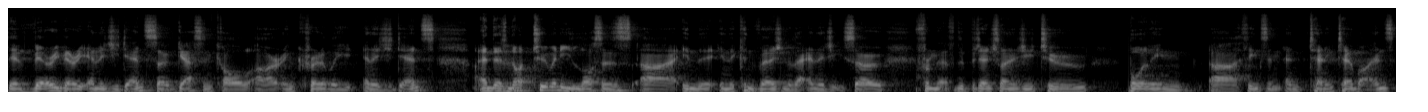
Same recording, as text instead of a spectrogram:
They're very very energy dense, so gas and coal are incredibly energy dense, and there's not too many losses uh, in the in the conversion of that energy. So from the, the potential energy to boiling uh, things and, and turning turbines,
